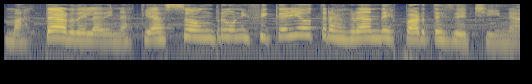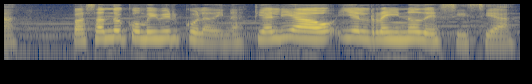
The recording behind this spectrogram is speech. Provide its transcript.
Más tarde, la dinastía Song reunificaría otras grandes partes de China, pasando a convivir con la dinastía Liao y el reino de Sisia.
